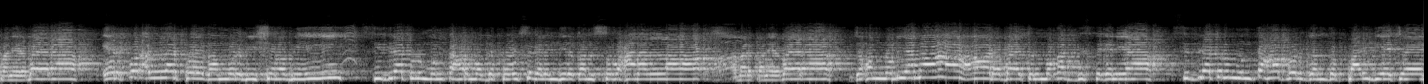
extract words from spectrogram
পানের বাইরা এরপর আল্লাহর পয়গম্বর বিশ্ব নবী সিদরাতুল মুনতাহার মধ্যে পৌঁছে গেলেন যেরকম সুবহানাল্লাহ। আমার পানের বাইরা যখন নবী আমার বায়তুল মুকাদ্দিস থেকে নিয়ে সিদরাতুল মুনতাহা পর্যন্ত পাড়ি দিয়েছেন,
